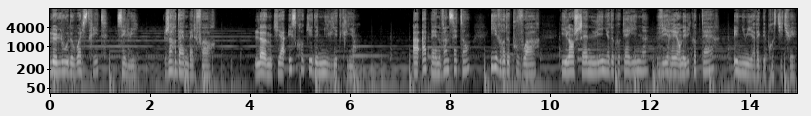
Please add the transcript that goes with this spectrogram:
Le loup de Wall Street, c'est lui, Jordan Belfort, l'homme qui a escroqué des milliers de clients. À à peine 27 ans, ivre de pouvoir, il enchaîne lignes de cocaïne, viré en hélicoptère et nuit avec des prostituées.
